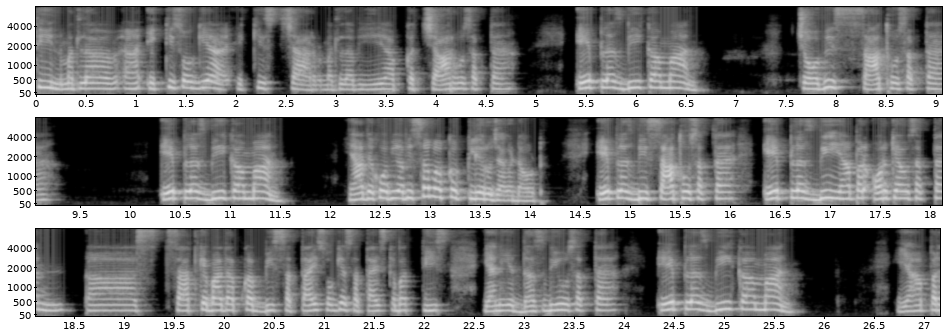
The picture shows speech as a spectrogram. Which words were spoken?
तीन मतलब इक्कीस हो गया, इक्कीस चार मतलब ये आपका चार हो सकता है। ए प्लस बी का मान चौबीस सात हो सकता है। ए प्लस बी का मान, यहाँ देखो अभी अभी सब आपका क्लियर हो जाएगा डाउट ए प्लस बी सात हो सकता है। ए प्लस बी यहाँ पर और क्या हो सकता है? सात के बाद आपका बीस सत्ताईस हो गया, सत्ताईस के बाद तीस, यानी ये दस भी हो सकता है। ए प्लस बी का मान, यहाँ पर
